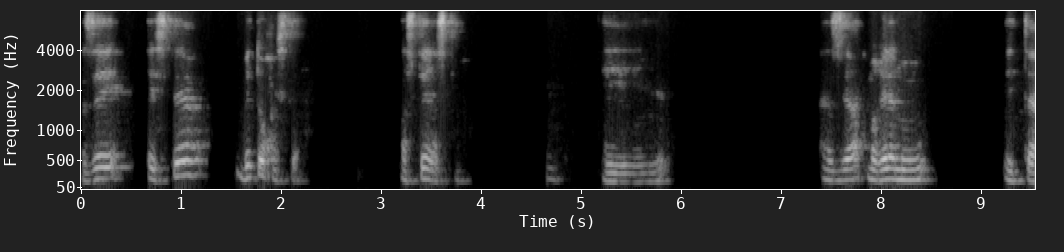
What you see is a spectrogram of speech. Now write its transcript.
זה אסתר בתוך אסתר. אסתר אסתר. אז זה רק מראה לנו את, ה,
